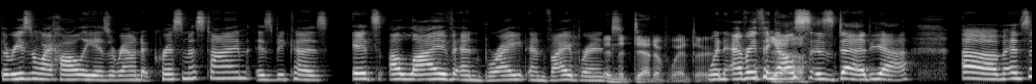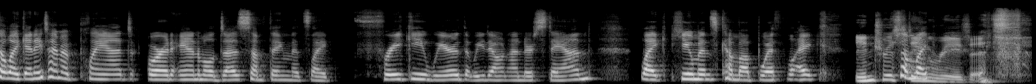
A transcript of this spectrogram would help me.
the reason why holly is around at christmas time is because it's alive and bright and vibrant In the dead of winter. when everything Yeah. else is dead yeah um and so like anytime a plant or an animal does something that's like freaky weird that we don't understand like humans come up with like Interesting like- reasons.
